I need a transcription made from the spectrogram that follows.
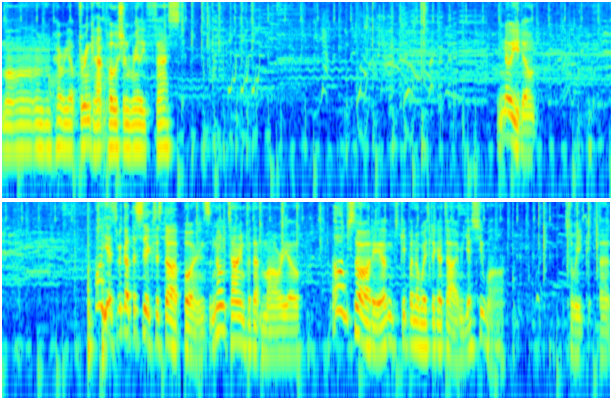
Come on, hurry up, drink that potion really fast. No, you don't. Oh yes, we got the six star points. No time for that, Mario. Oh, I'm sorry, I'm keeping on wasting our time. Yes, you are. So we, uh,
